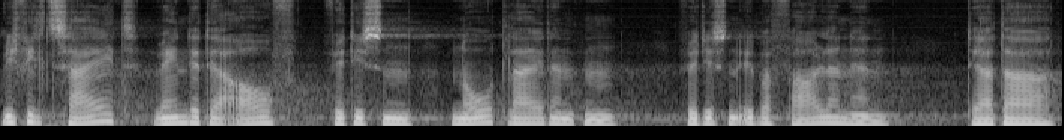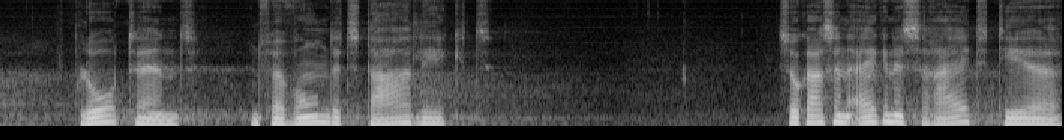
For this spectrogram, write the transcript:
wie viel Zeit wendet er auf für diesen Notleidenden, für diesen Überfallenen, der da blutend und verwundet daliegt. Sogar sein eigenes Reittier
